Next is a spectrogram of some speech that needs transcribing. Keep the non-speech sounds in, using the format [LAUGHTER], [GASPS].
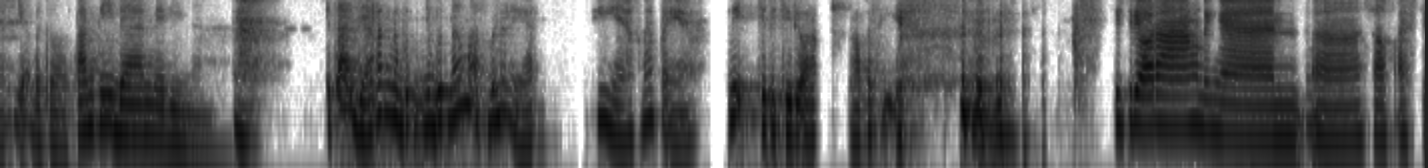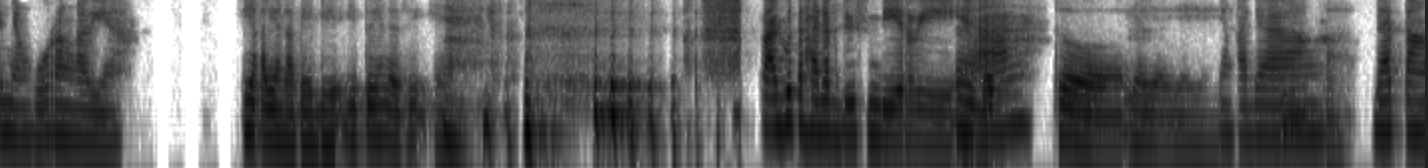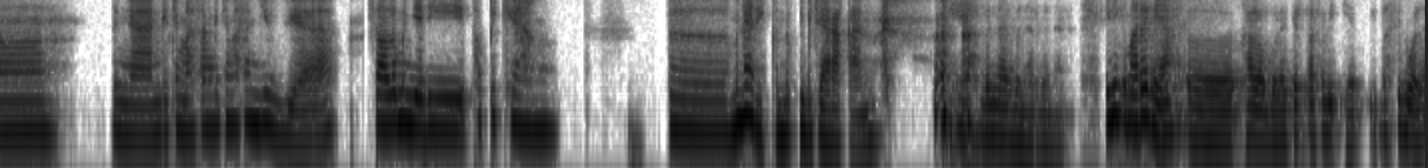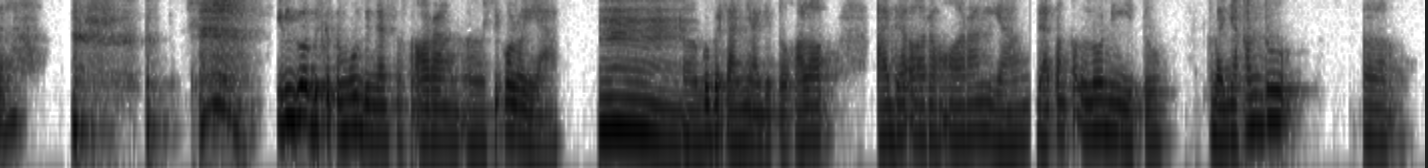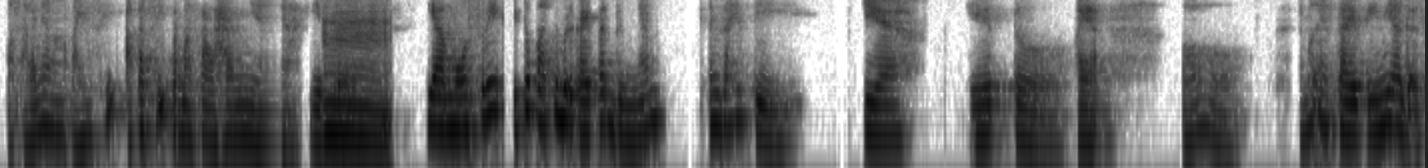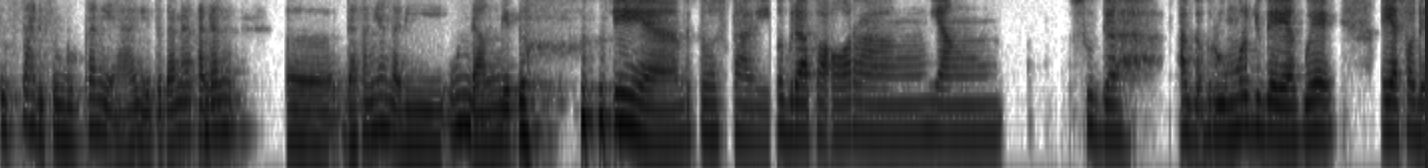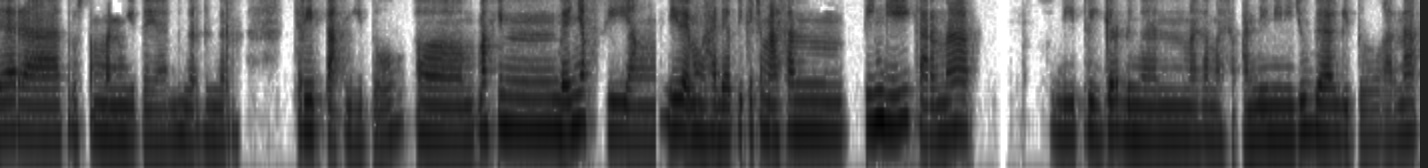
Eh, Ya betul, Tanti dan Medina. [LAUGHS] Kita jarang nyebut, nyebut nama sebenarnya ya. Iya, kenapa ya? Ini ciri-ciri orang apa sih? Mm-mm. [LAUGHS] Ciri orang dengan self esteem yang kurang kali ya. Iya kali yang nggak pede gitu ya nggak sih? Kayak [LAUGHS] Ragu terhadap diri sendiri Eh, ya. Ya ya ya ya. ya. Yang kadang Kenapa? datang dengan kecemasan-kecemasan juga selalu menjadi topik yang eh, menarik untuk dibicarakan. [LAUGHS] Iya benar benar benar. Ini kemarin ya, eh, kalau boleh cerita sedikit, ih, pasti boleh lah. [LAUGHS] Ini gue habis ketemu dengan seseorang eh, psikolog ya. Hmm. gue bertanya gitu, kalau ada orang-orang yang datang ke lo nih gitu, kebanyakan tuh eh, masalahnya ngapain sih? Apa sih permasalahannya gitu? Hmm. Ya mostly itu pasti berkaitan dengan anxiety. Iya. Gitu. Kayak, oh, emang anxiety ini agak susah disembuhkan ya, gitu. Karena kadang eh, datangnya nggak diundang gitu. [LAUGHS] Iya, betul sekali. Beberapa orang yang sudah agak berumur juga ya, gue ya saudara, terus temen gitu ya, denger-denger cerita gitu. Em, makin banyak sih yang tidak menghadapi kecemasan tinggi karena di-trigger dengan masa-masa pandemi ini juga gitu. Karena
